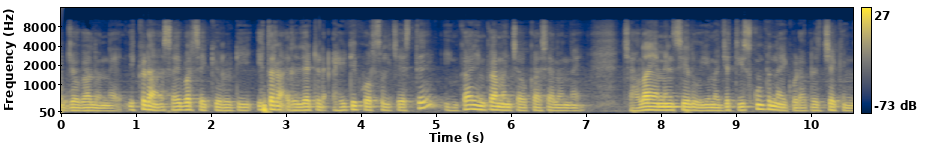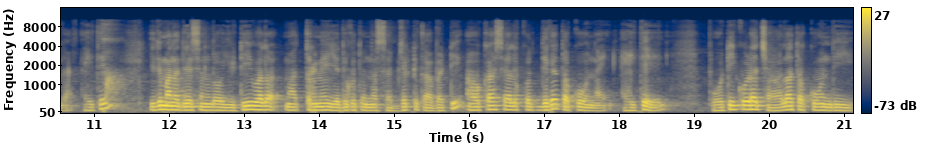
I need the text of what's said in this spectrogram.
ఉద్యోగాలు ఉన్నాయి. ఇక్కడ సైబర్ సెక్యూరిటీ ఇతర రిలేటెడ్ ఐటీ కోర్సులు చేస్తే ఇంకా ఇంకా మంచి అవకాశాలు ఉన్నాయి. చాలా ఎంఎన్సీలు ఈ మధ్య తీసుకుంటున్నాయి కూడా ప్రత్యేకంగా. అయితే ఇది మన దేశంలో ఇటీవల మాత్రమే ఎదుగుతున్న సబ్జెక్ట్ కాబట్టి అవకాశాలు కొద్దిగా తక్కువ ఉన్నాయి. అయితే పోటీ కూడా చాలా తక్కువ ఉంది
